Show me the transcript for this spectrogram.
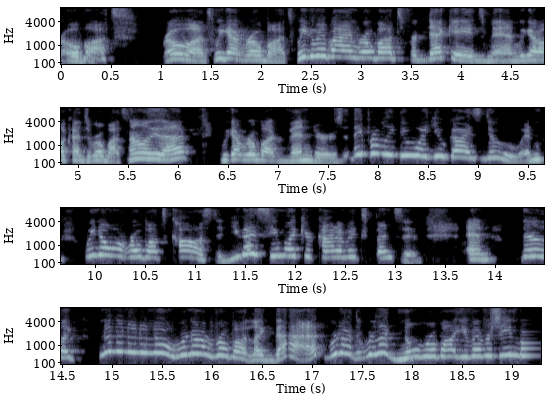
robots. Robots. We got robots. We could be buying robots for decades man. We got all kinds of robots. Not only that we got robot vendors. They probably do what you guys do and we know what robots cost and you guys seem like you're kind of expensive. And they're like no no no no no. We're not a robot like that. We're not we're like no robot you've ever seen before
